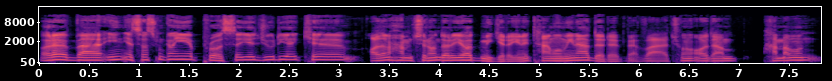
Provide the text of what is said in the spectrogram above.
آره و این احساس می‌کنم یه پروسه یه جوریه که آدم همچنان داره یاد می‌گیره یعنی تمامی نداره. و چون آدم هممون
